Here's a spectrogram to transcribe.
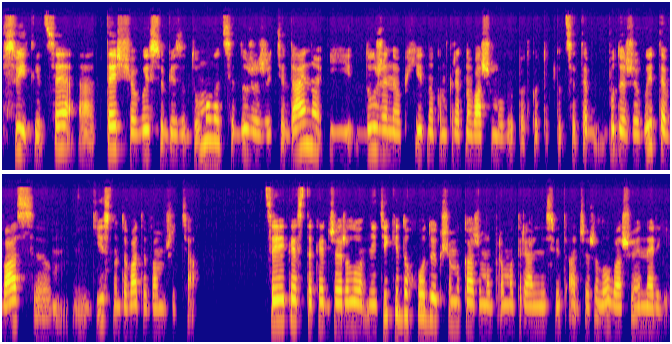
в світлі, це е, те, що ви собі задумали, це дуже життєдайно і дуже необхідно конкретно вашому випадку. Тобто, це те буде живити вас, ем, дійсно давати вам життя. Це якесь таке джерело не тільки доходу, якщо ми кажемо про матеріальний світ, а джерело вашої енергії.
